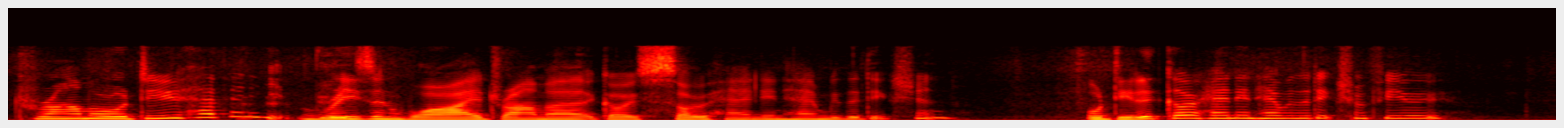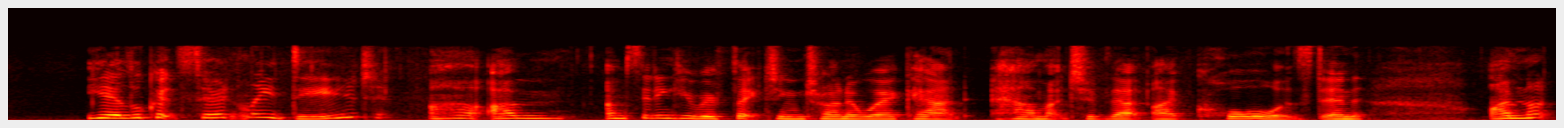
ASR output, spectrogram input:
drama, or do you have any reason why drama goes so hand in hand with addiction? Or did it go hand in hand with addiction for you? Yeah, look, it certainly did. Uh, I'm I'm sitting here reflecting, trying to work out how much of that I caused, and I'm not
